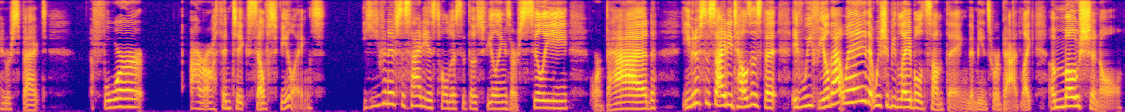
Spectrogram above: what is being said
and respect for our authentic self's feelings. Even if society has told us that those feelings are silly or bad, even if society tells us that if we feel that way, that we should be labeled something that means we're bad, like emotional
